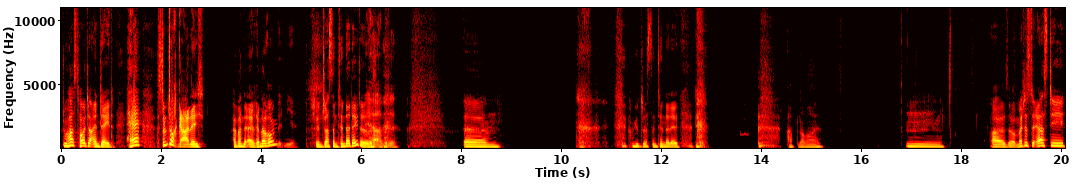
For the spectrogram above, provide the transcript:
Du hast heute ein Date. Hä? Stimmt doch gar nicht. Einfach eine Erinnerung? mit mir. Schön Justin Tinder Date oder was? Ja, bitte. Ähm. Junge, Justin Tinder Date. Abnormal. Mm, Also, möchtest du erst die.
